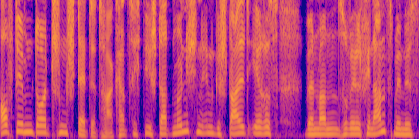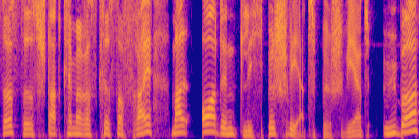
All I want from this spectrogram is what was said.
Auf dem Deutschen Städtetag hat sich die Stadt München in Gestalt ihres, wenn man so will, Finanzministers, des Stadtkämmerers Christoph Frei, mal ordentlich beschwert. Beschwert über,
